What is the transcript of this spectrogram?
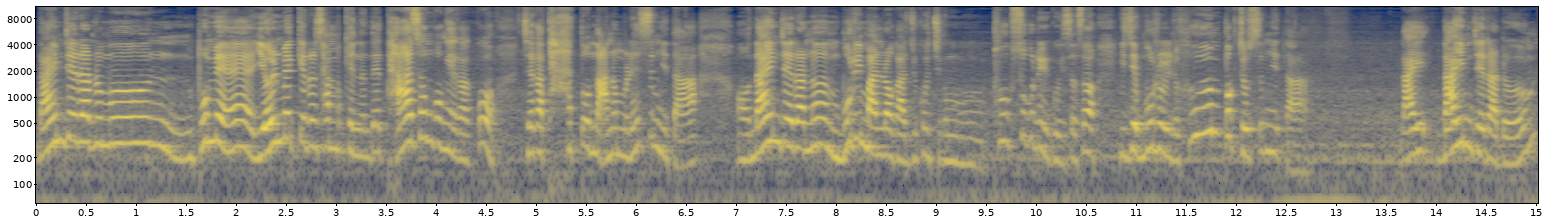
나임제라름은 봄에 열 몇 개를 삽목했는데 다 성공해 갖고 제가 다 또 나눔을 했습니다. 어, 나임제라는 물이 말라 가지고 지금 푹 수그리고 있어서 이제 물을 흠뻑 줬습니다. 나이, 나임제라름.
